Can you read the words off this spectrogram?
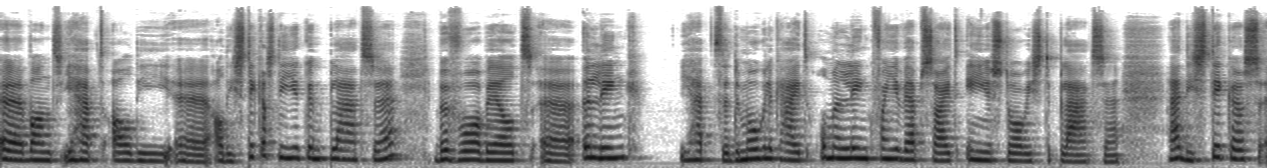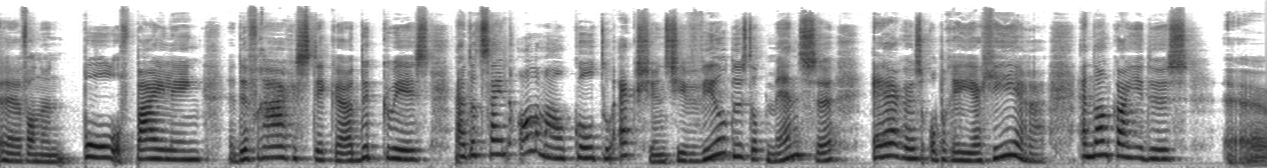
Uh, want je hebt al die, uh, al die stickers die je kunt plaatsen. Bijvoorbeeld uh, een link je hebt de mogelijkheid om een link van je website in je stories te plaatsen. die stickers eh, van een poll of peiling, de vragensticker, de quiz. Nou, dat zijn allemaal call to actions. Je wil dus dat mensen ergens op reageren. En dan kan je dus. Uh,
